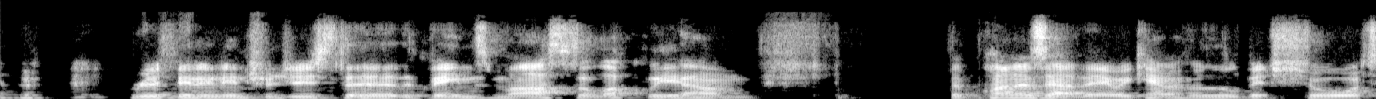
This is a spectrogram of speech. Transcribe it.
riff in and introduce the the Beans Master Lock. We um the punters out there, we came up a little bit short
